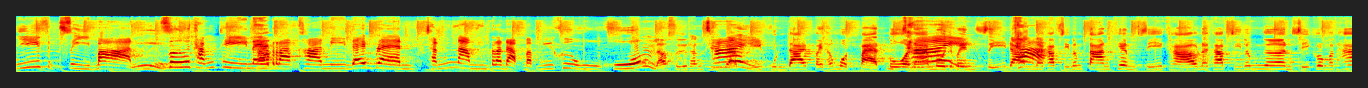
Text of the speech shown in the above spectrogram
124 บาท โอ้ซื้อทั้งทีในครับราคานี้ได้แบรนด์ชั้นนำระดับแบบนี้คือโอ้โหคุ้ม แล้วซื้อทั้งทีใช่แบบนี้คุณได้ไปทั้งหมด 8 ตัวนะใช่ไม่ว่าจะเป็นสีค่ะดำนะครับ สีน้ำตาลเข้มสีขาวนะครับ สีน้ำเงิน สีกรมท่า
